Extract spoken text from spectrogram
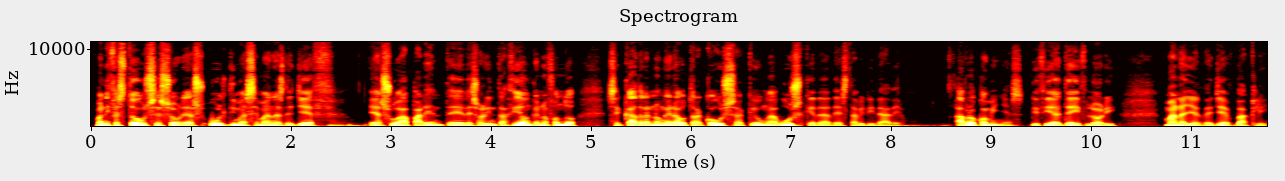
manifestouse sobre as últimas semanas de Jeff e a súa aparente desorientación, que no fondo se cadra non era outra cousa que unha búsqueda de estabilidade. Abro comiñas, dicía Dave Lowry, manager de Jeff Buckley.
